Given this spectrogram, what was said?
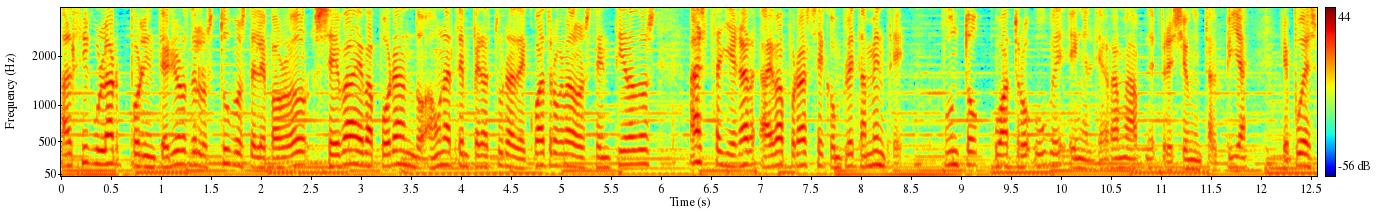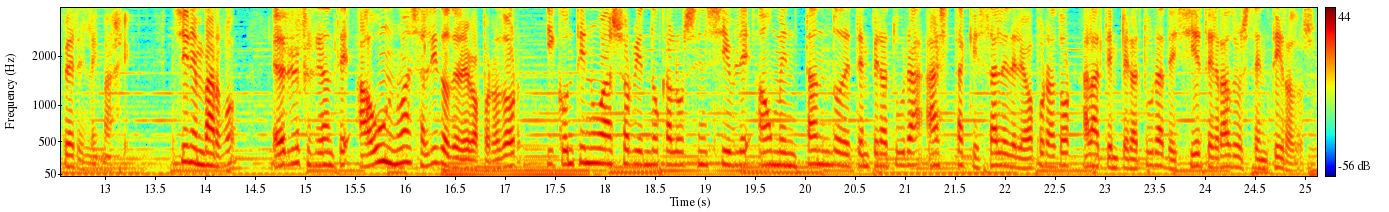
Al circular por el interior de los tubos del evaporador se va evaporando a una temperatura de 4 grados centígrados hasta llegar a evaporarse completamente, 4V en el diagrama de presión entalpía que puedes ver en la imagen. Sin embargo, el refrigerante aún no ha salido del evaporador y continúa absorbiendo calor sensible aumentando de temperatura hasta que sale del evaporador a la temperatura de 7 grados centígrados,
